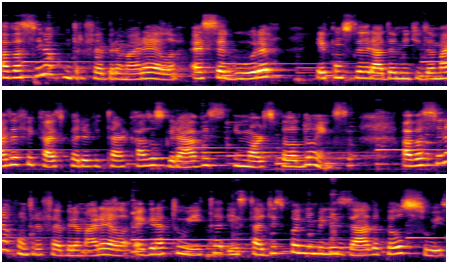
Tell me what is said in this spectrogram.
A vacina contra a febre amarela é segura e considerada a medida mais eficaz para evitar casos graves e mortes pela doença. A vacina contra a febre amarela é gratuita e está disponibilizada pelo SUS.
